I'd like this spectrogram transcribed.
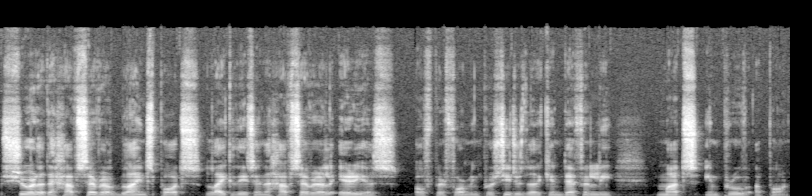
sure that I have several blind spots like this, and I have several areas of performing procedures that I can definitely much improve upon.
